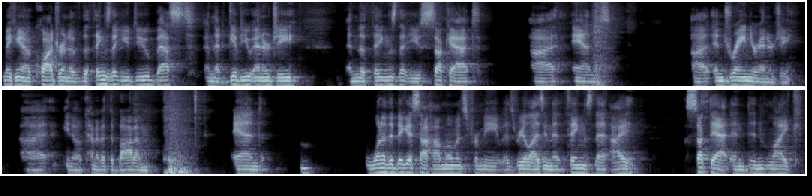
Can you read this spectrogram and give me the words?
making a quadrant of the things that you do best and that give you energy and the things that you suck at uh, and uh, and drain your energy uh, you know kind of at the bottom. And one of the biggest aha moments for me was realizing that things that i sucked at and didn't like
